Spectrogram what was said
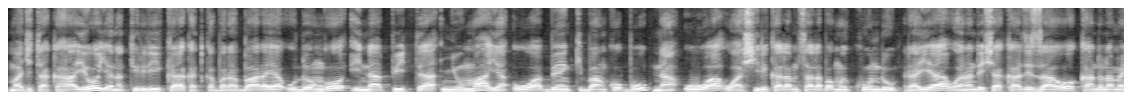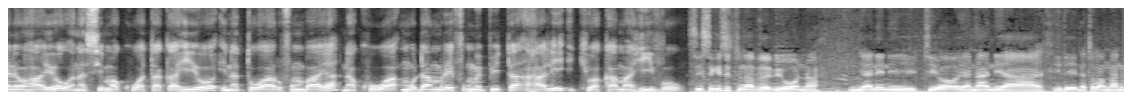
Maji taka hayo yanatiririka katika barabara ya udongo inapita nyuma ya ua benki Bankobu na ua wa shirika la msalaba mwekundu. Raia wanaendesha kazi zao kando na maeneo hayo wanasema kuwa taka hiyo inatoa harufu mbaya na kuwa muda mrefu umepita hali ikiwa kama hivyo. Sisi kisi tunavyoviona yani ni tio ya nani ya ile inatoka nani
